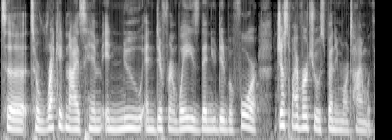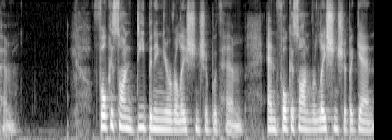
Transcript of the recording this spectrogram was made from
to to recognize him in new and different ways than you did before just by virtue of spending more time with him. Focus on deepening your relationship with Him and focus on relationship again,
